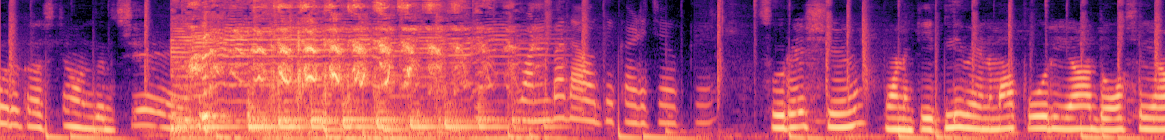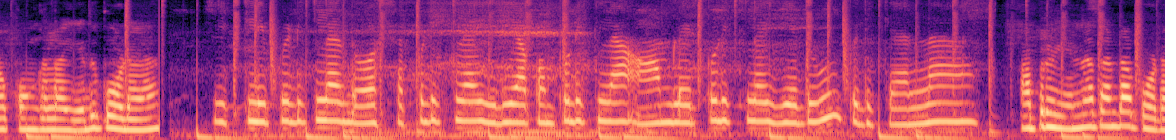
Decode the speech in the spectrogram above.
ஒரு கஷ்டம் வந்துடுச்சு சுரேஷ் உனக்கு இட்லி வேணுமா? பூரியா தோசையா பொங்கலா? எது போட? இட்லி பிடிக்கல தோசை பிடிக்கல இடியாப்பம் பிடிக்கல ஆம்லேட் பிடிக்கல எதுவும் பிடிக்கல அப்புறம் என்ன தாண்டா போட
